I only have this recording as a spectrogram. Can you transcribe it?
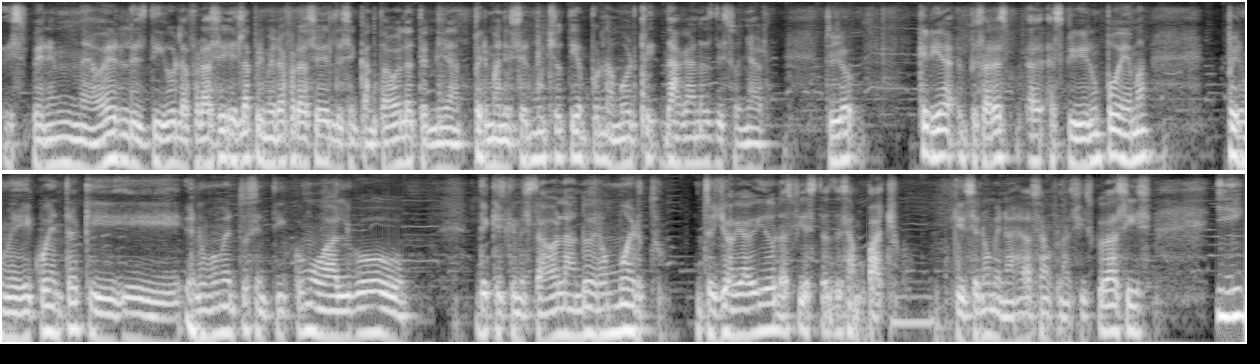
espérenme a ver, les digo, la frase es la primera frase del desencantado de la eternidad, permanecer mucho tiempo en la muerte da ganas de soñar. Entonces yo quería empezar a escribir un poema pero me di cuenta que eh, en un momento sentí como algo de que el que me estaba hablando era un muerto. Entonces yo había habido las fiestas de San Pacho, que es en homenaje a San Francisco de Asís, y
